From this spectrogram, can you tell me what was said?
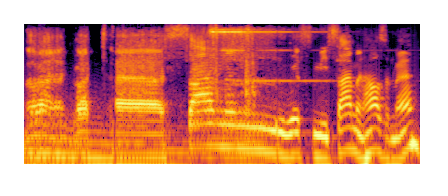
All right, I've got uh, Simon with me. Simon, how's it, man?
